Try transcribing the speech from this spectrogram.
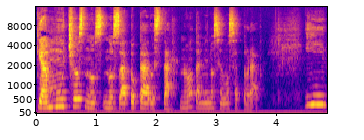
que a muchos nos, nos ha tocado estar, ¿no? También nos hemos atorado. Y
